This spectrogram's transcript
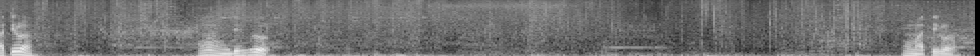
Mati loh. Hmm, diam dulu. Hmm, mati loh.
